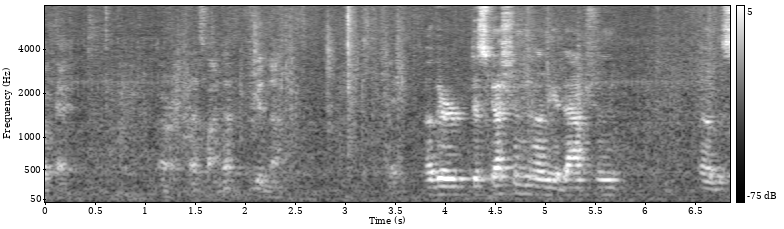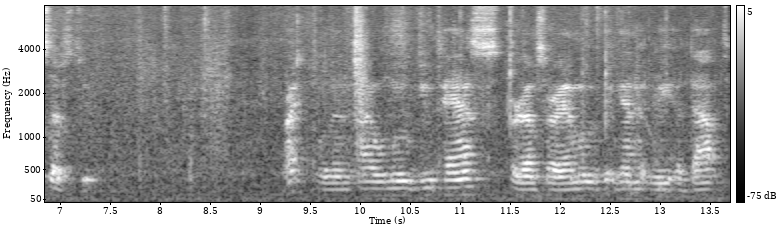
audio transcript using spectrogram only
okay, all right, that's fine, that's good enough. Other discussion on the adoption of the substitute? All right, well then I will move you pass, or I'm sorry, I move again that we adopt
